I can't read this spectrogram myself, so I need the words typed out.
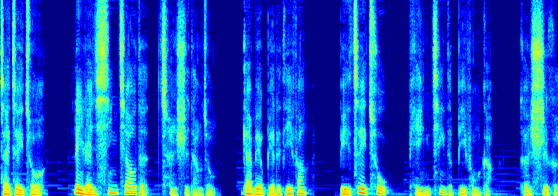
在这座令人心焦的城市当中，应该没有别的地方。比这处平静的避风港更适合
